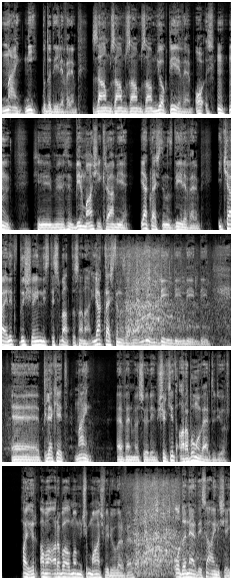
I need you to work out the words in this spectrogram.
Nine, ni bu da değil efendim. Zam zam zam zam yok değil efendim. O, bir maaş ikramiye. Yaklaştınız değil efendim. İki aylık dış yayın listesi mi attı sana? Yaklaştınız efendim. Değil değil değil değil değil. Ee, plaket nine efendime söyleyeyim. Şirket araba mı verdi diyor. Hayır ama araba almam için maaş veriyorlar efendim. O da neredeyse aynı şey.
